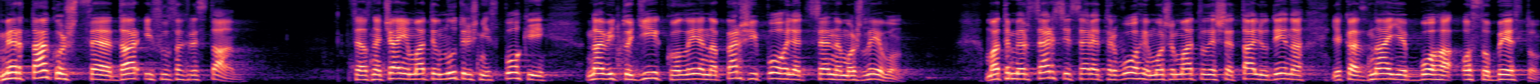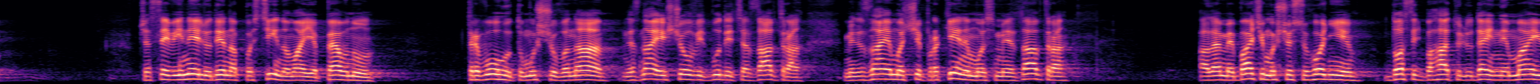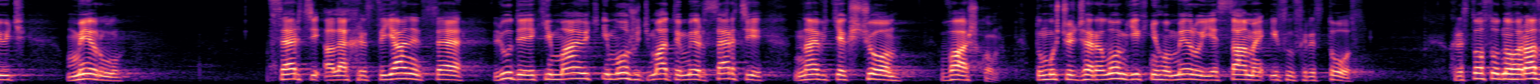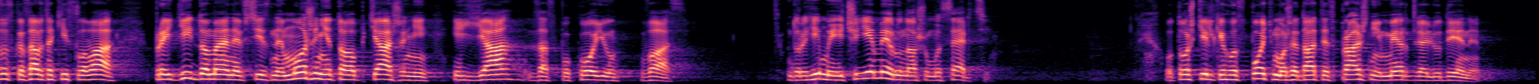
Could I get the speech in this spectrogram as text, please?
Мир також це дар Ісуса Христа. Це означає мати внутрішній спокій навіть тоді, коли на перший погляд це неможливо. Мати мир в серці серед тривоги може мати лише та людина, яка знає Бога особисто. В часи війни людина постійно має певну тривогу, тому що вона не знає, що відбудеться завтра. Ми не знаємо, чи прокинемось ми завтра. Але ми бачимо, що сьогодні досить багато людей не мають миру в серці, але християни це люди, які мають і можуть мати мир в серці, навіть якщо важко, тому що джерелом їхнього миру є саме Ісус Христос. Христос одного разу сказав такі слова: Прийдіть до мене всі знеможені та обтяжені, і я заспокою вас. Дорогі мої, чи є мир у нашому серці? Отож тільки Господь може дати справжній мир для людини.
